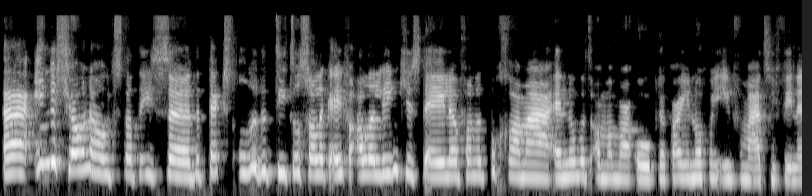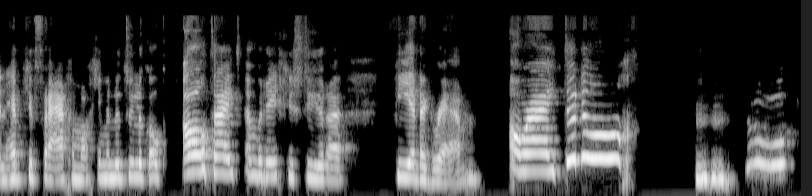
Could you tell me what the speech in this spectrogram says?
Uh, in de show notes, dat is uh, de tekst onder de titel, zal ik even alle linkjes delen van het programma. En noem het allemaal maar op. Dan kan je nog meer informatie vinden. En heb je vragen, mag je me natuurlijk ook altijd een berichtje sturen via de gram. Alright, doei doeg! doeg!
